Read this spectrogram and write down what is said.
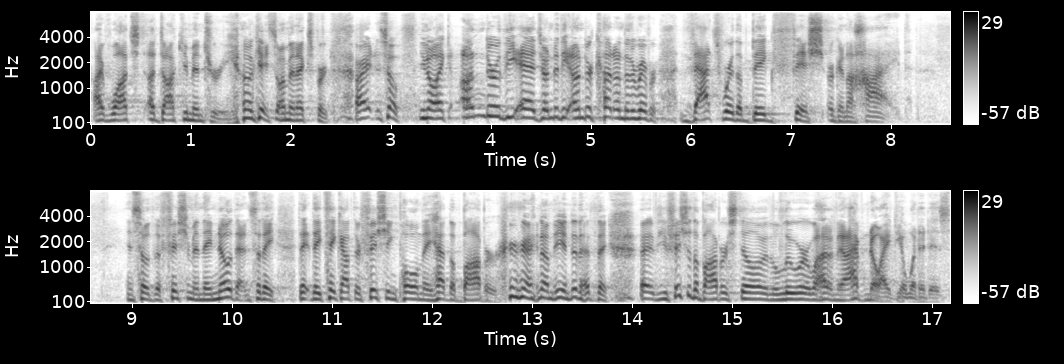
I've watched a documentary. Okay, so I'm an expert. All right, so, you know, like under the edge, under the undercut, under the river, that's where the big fish are gonna hide. And so the fishermen, they know that. And so they, they, they, take out their fishing pole and they have the bobber right on the end of that thing. If you fish with the bobber still or the lure, well, I don't know. I have no idea what it is.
